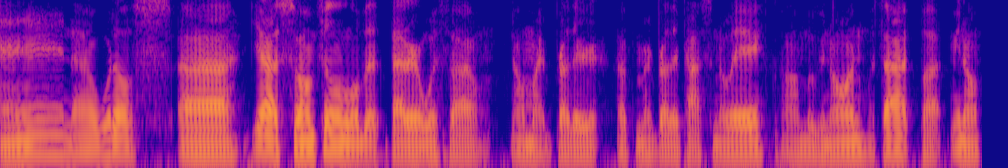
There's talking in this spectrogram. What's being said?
And uh, what else? Uh, yeah, so I'm feeling a little bit better with uh, now my brother of my brother passing away. Uh, moving on with that, but you know,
